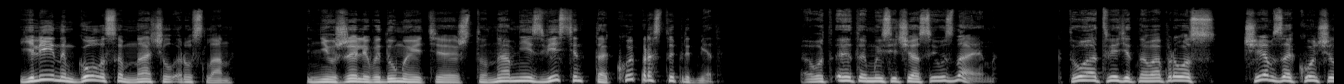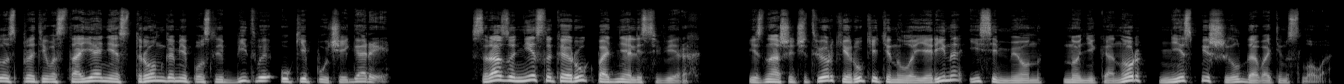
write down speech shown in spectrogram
— елейным голосом начал Руслан. «Неужели вы думаете, что нам неизвестен такой простой предмет? Вот это мы сейчас и узнаем. Кто ответит на вопрос, чем закончилось противостояние с тронгами после битвы у Кипучей горы? Сразу несколько рук поднялись вверх. Из нашей четверки руки тянула Ярина и Семен, но Никанор не спешил давать им слово.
